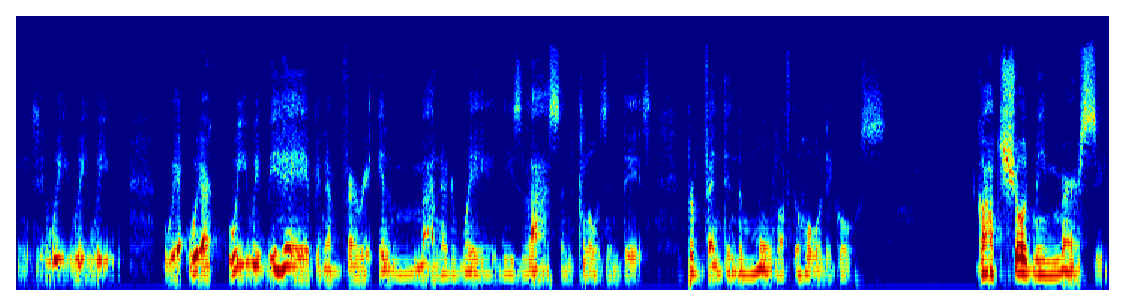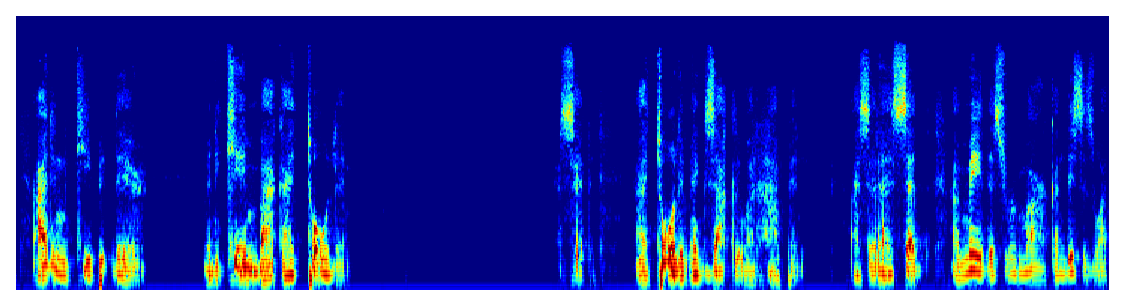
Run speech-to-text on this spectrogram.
He said, we, we, we, we, we, are, we, we behave in a very ill mannered way these last and closing days, preventing the move of the Holy Ghost. God showed me mercy. I didn't keep it there. When he came back, I told him. I said, I told him exactly what happened. I said, I said, I made this remark and this is what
